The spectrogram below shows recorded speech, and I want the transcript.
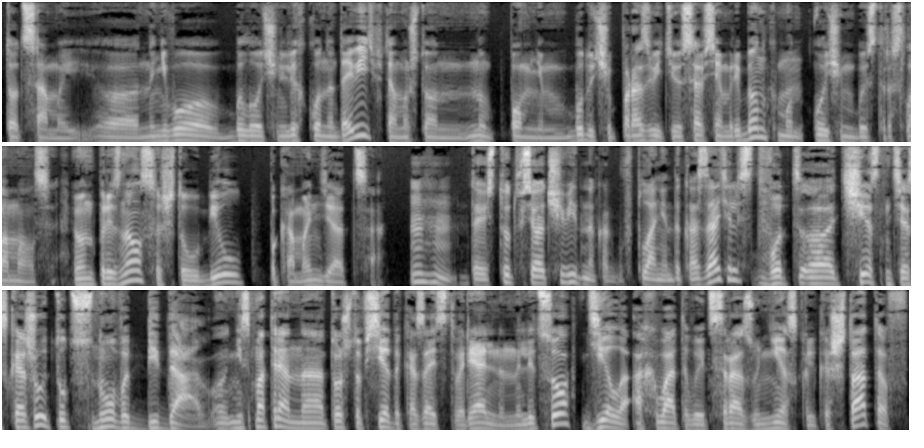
тот самый. Э, на него было очень легко надавить, потому что он, ну, помним, будучи по развитию совсем ребенком, он очень быстро сломался. И он признался, что убил по команде отца. Угу. То есть тут все очевидно как бы в плане доказательств. Вот э, честно тебе скажу, тут снова беда. Несмотря на то, что все доказательства реально налицо, дело охватывает сразу несколько штатов,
